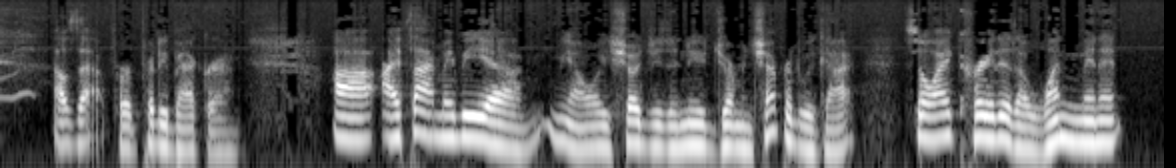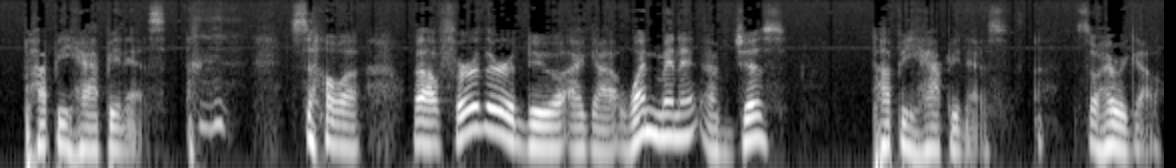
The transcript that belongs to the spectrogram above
How's that for a pretty background? Uh, I thought maybe, uh, you know, we showed you the new German Shepherd we got. So I created a one minute puppy happiness. so uh, without further ado, I got one minute of just puppy happiness. So here we go.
